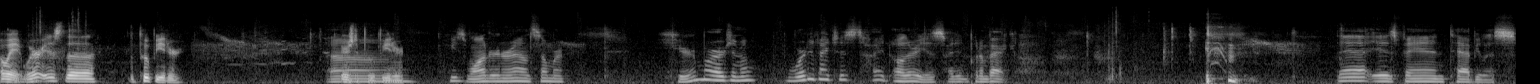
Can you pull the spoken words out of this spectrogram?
Oh wait, where is the the poop eater? There's the poop eater. He's wandering around somewhere. Here, marginal. Where did I just hide? Oh, there he is. I didn't put him back. that is fantabulous.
